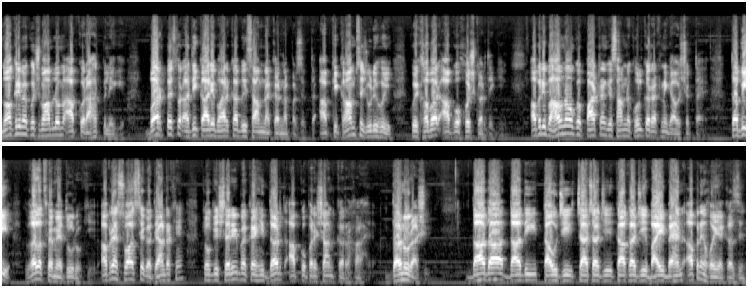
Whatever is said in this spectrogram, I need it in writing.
नौकरी में कुछ मामलों में आपको राहत मिलेगी। वर्क प्लेस पर अधिक कार्यभार का भी सामना करना पड़ सकता है। आपके काम से जुड़ी हुई कोई खबर आपको खुश कर देगी। अपनी भावनाओं को पार्टनर के सामने खुलकर रखने की आवश्यकता है। तभी गलत फहमियाँ दूर होगी। अपने स्वास्थ्य का ध्यान रखें, क्योंकि शरीर में कहीं दर्द आपको परेशान कर रहा है। धनु दादा, दादी, ताऊजी चाचा जी काका जी भाई बहन अपने हो या कजिन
